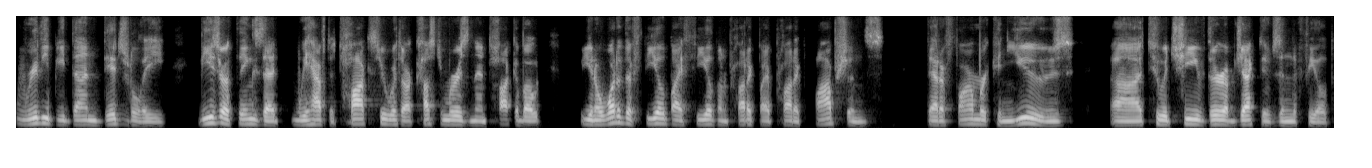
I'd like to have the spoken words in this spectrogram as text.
really be done digitally. These are things that we have to talk through with our customers and then talk about, you know, what are the field by field and product by product options that a farmer can use uh, to achieve their objectives in the field.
